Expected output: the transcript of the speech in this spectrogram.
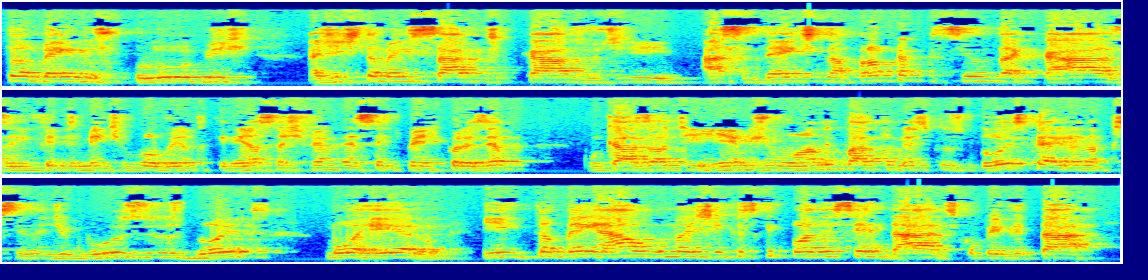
também nos clubes. A gente também sabe de casos de acidentes na própria piscina da casa, infelizmente envolvendo crianças. Tivemos recentemente, por exemplo, um casal de gêmeos de um ano e quatro meses que os dois caíram na piscina de Búzios e os dois morreram. E também há algumas dicas que podem ser dadas, como evitar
